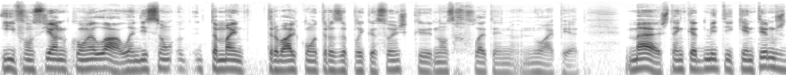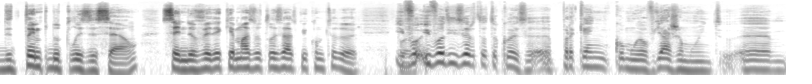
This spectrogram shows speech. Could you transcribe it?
e funciono com ele lá. Além disso, também trabalho com outras aplicações que não se refletem no, no iPad mas tenho que admitir que em termos de tempo de utilização, sem dúvida que é mais utilizado que o computador. E vou, e vou dizer-te outra coisa, eh, para quem como eu viaja muito, um, ehm,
